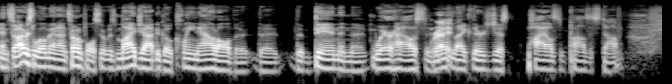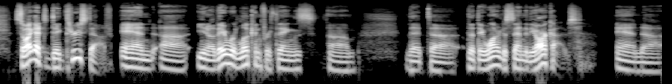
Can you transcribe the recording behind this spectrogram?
And so I was the low man on the totem pole. So it was my job to go clean out all the the the bin and the warehouse and Right. like there's just piles and piles of stuff. So I got to dig through stuff, and uh, you know they were looking for things. Um, that uh, that they wanted to send to the archives. And uh,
